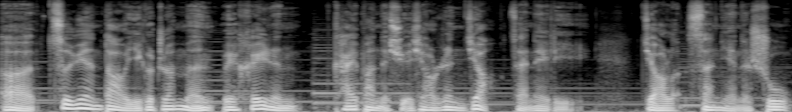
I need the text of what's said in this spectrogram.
呃，自愿到一个专门为黑人开办的学校任教，在那里教了三年的书。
